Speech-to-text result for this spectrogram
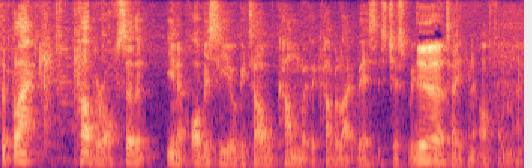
the black cover off so that, you know, obviously your guitar will come with a cover like this. It's just we've, Yeah. we've taken it off on that.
